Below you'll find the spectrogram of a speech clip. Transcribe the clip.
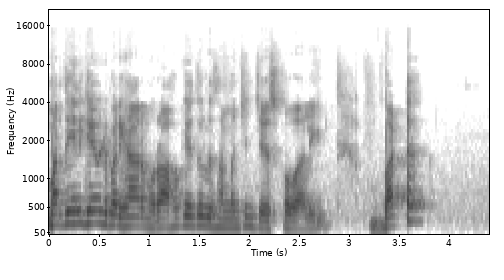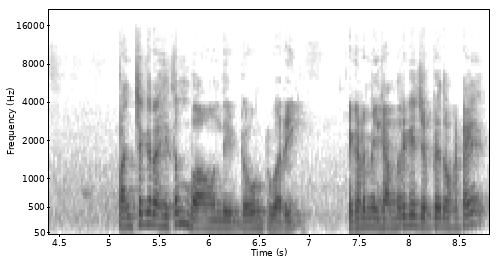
మరి దీనికి ఏమిటి పరిహారం రాహుకేతువులకు సంబంధించి చేసుకోవాలి. బట్ పంచగ్రహితం బాగుంది. Don't worry. ఇక్కడ మీకు అందరికీ చెప్పేది ఒకటే.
